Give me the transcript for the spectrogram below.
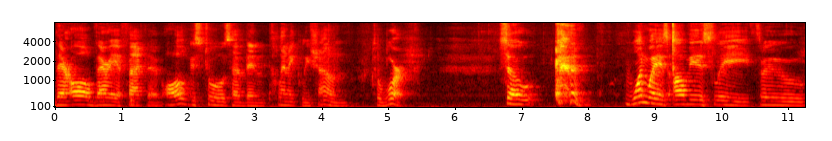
they're all very effective. All of these tools have been clinically shown to work. So one way is obviously through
